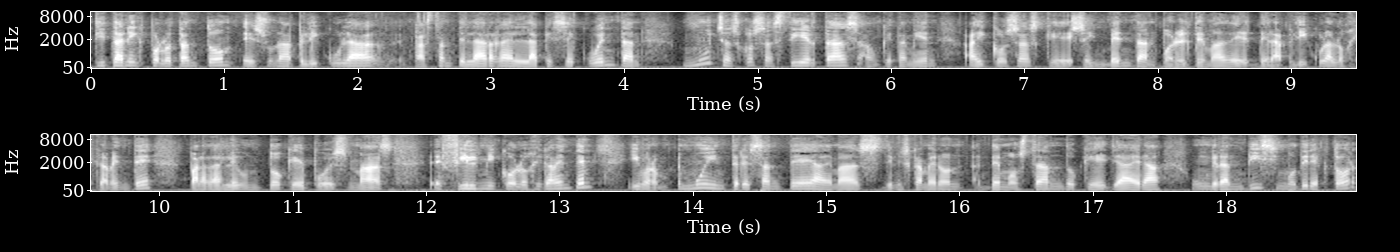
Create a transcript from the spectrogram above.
Titanic, por lo tanto, es una película bastante larga en la que se cuentan muchas cosas ciertas, aunque también hay cosas que se inventan por el tema de, de la película, lógicamente, para darle un toque pues más eh, fílmico, lógicamente, y bueno, muy interesante, además James Cameron demostrando que ya era un grandísimo director,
